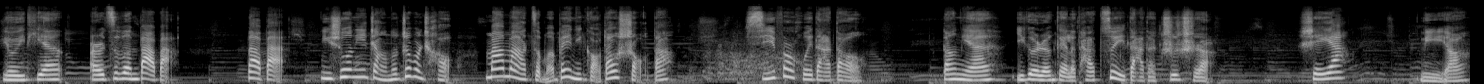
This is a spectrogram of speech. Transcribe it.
有一天，儿子问爸爸：“爸爸，你说你长得这么丑，妈妈怎么被你搞到手的？”媳妇儿回答道：“当年一个人给了他最大的支持，谁呀？你呀。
